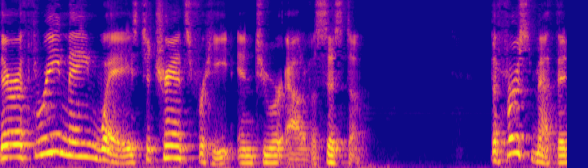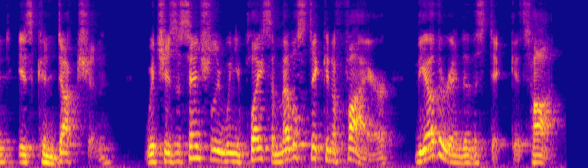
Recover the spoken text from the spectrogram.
There are three main ways to transfer heat into or out of a system. The first method is conduction, which is essentially when you place a metal stick in a fire the other end of the stick gets hot.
